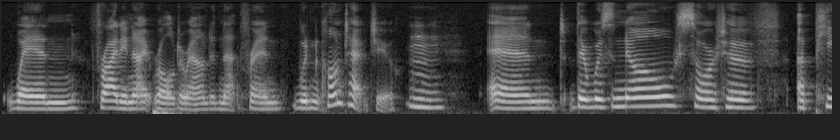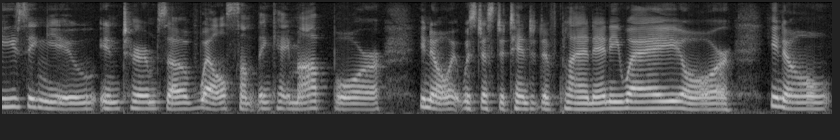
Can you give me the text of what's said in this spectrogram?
when Friday night rolled around and that friend wouldn't contact you. Mm. And there was no sort of appeasing you in terms of, well, something came up, or, you know, it was just a tentative plan anyway, or, you know,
